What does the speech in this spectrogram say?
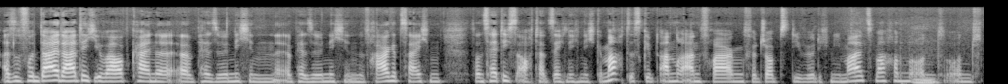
also von daher, da hatte ich überhaupt keine äh, persönlichen, äh, persönlichen Fragezeichen. Sonst hätte ich es auch tatsächlich nicht gemacht. Es gibt andere Anfragen für Jobs, die würde ich niemals machen. Mhm. Und, und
